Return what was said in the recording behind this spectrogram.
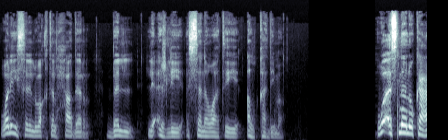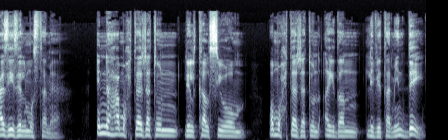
وليس للوقت الحاضر بل لأجل السنوات القادمة. وأسنانك عزيزي المستمع إنها محتاجة للكالسيوم ومحتاجة أيضا لفيتامين دي.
